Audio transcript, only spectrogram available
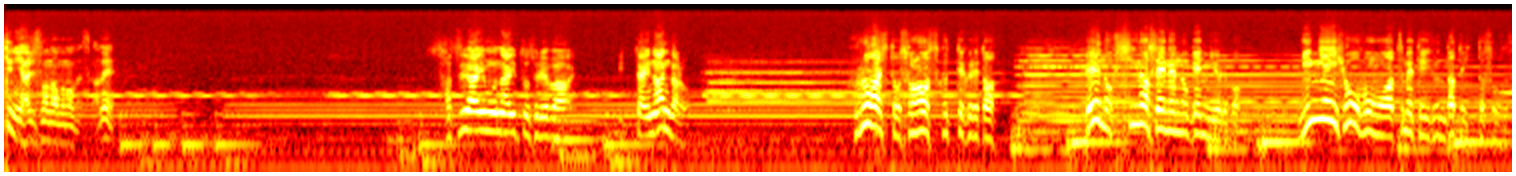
気にやりそうなものですかね。う殺害もないとすれば一体何だろう。古橋と蘇我を救ってくれた例の不思議な青年の言によれば人間標本を集めているんだと言ったそうです。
